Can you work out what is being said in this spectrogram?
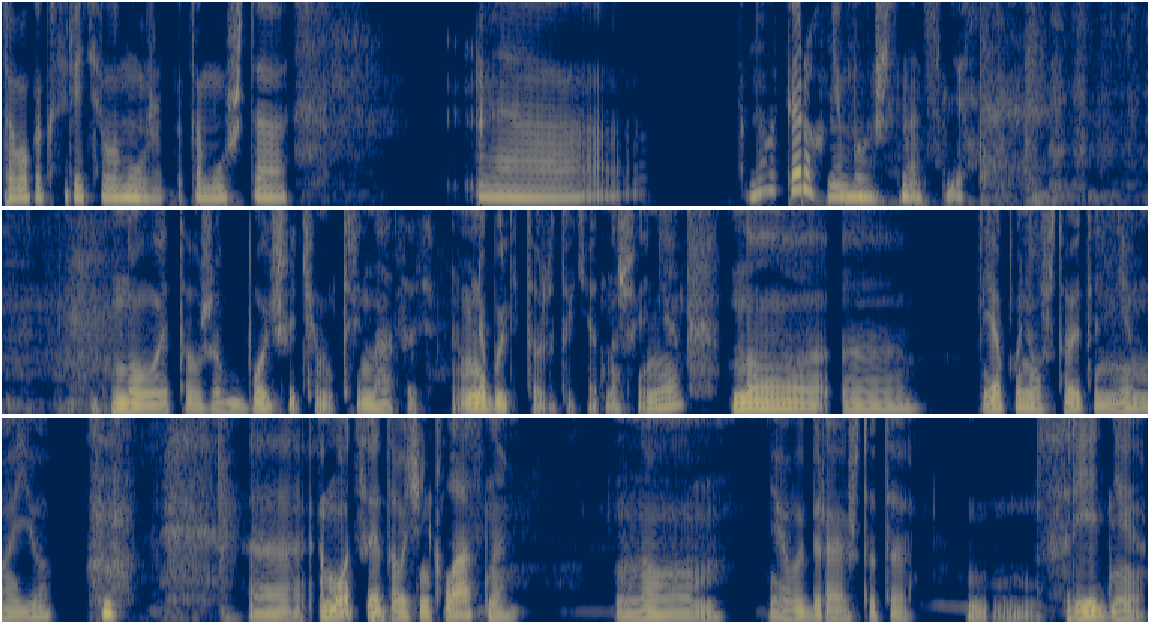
того, как встретила мужа, потому что а, ну, во-первых, мне было 16 лет. Ну, это уже больше, чем 13. У меня были тоже такие отношения, но э, я понял, что это не мое. Э, эмоции это очень классно, но я выбираю что-то среднее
